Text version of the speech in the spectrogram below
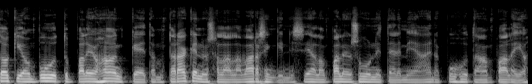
toki on puhuttu paljon hankkeita, mutta rakennusalalla varsinkin, niin siellä on paljon suunnitelmia ja aina puhutaan paljon.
